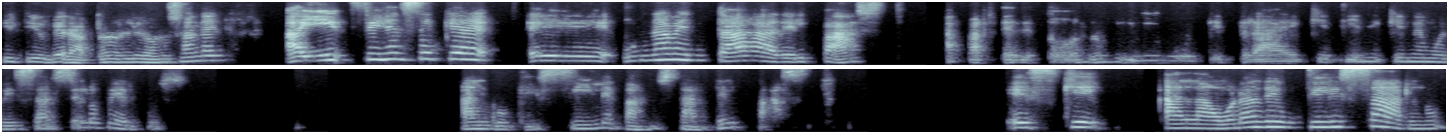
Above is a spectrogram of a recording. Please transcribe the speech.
Did you get up early on Sunday? Ahí, fíjense que eh, una ventaja del past, aparte de todos los libros que trae, que tiene que memorizarse los verbos, algo que sí le va a gustar del past, es que a la hora de utilizarlo,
